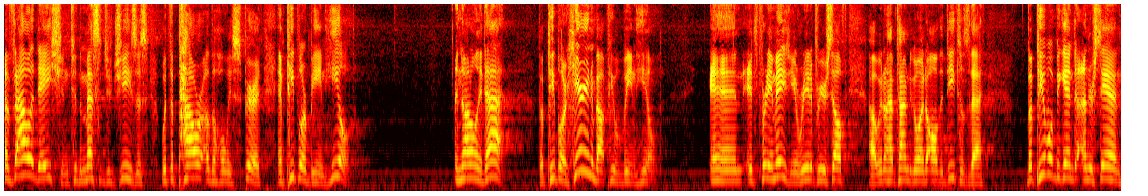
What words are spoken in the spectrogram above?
a validation to the message of Jesus with the power of the Holy Spirit, and people are being healed. And not only that, but people are hearing about people being healed. And it's pretty amazing. You read it for yourself. Uh, we don't have time to go into all the details of that. But people begin to understand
